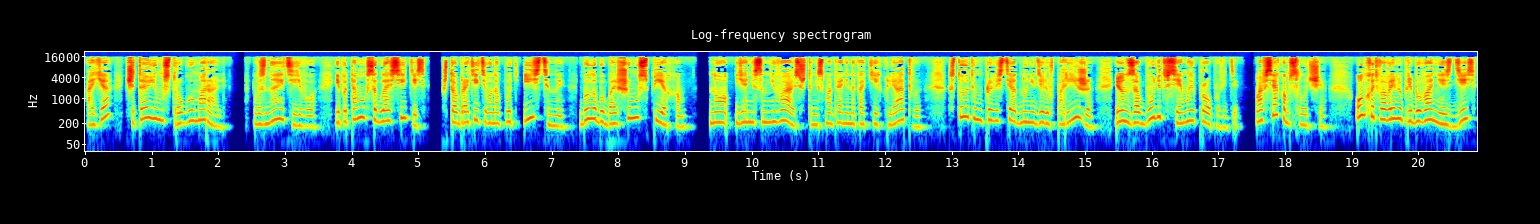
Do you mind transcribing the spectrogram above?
а я читаю ему строгую мораль. Вы знаете его, и потому согласитесь, что обратить его на путь истины было бы большим успехом, но я не сомневаюсь, что, несмотря ни на какие клятвы, стоит ему провести одну неделю в Париже, и он забудет все мои проповеди. Во всяком случае, он хоть во время пребывания здесь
